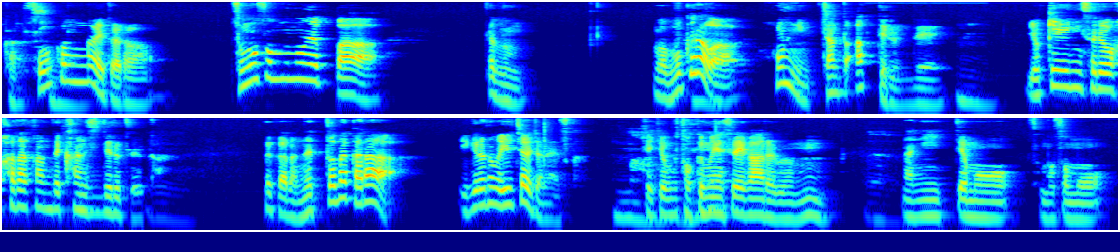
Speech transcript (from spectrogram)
からそう考えたら、そもそものやっぱ、多分、まあ僕らは本人ちゃんと合ってるんで、余計にそれを肌感で感じてるというか。だからネットだから、いくらでも言えちゃうじゃないですか。まあ結局匿名性がある分、うん何言っても、そもそも、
